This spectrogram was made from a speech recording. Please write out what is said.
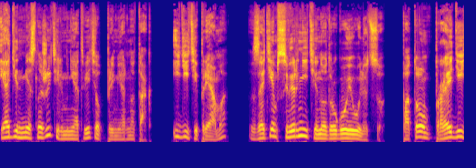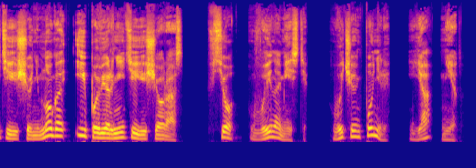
И один местный житель мне ответил примерно так. «Идите прямо, затем сверните на другую улицу, потом пройдите еще немного и поверните еще раз. Все, вы на месте. Вы что-нибудь поняли? Я – нет.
